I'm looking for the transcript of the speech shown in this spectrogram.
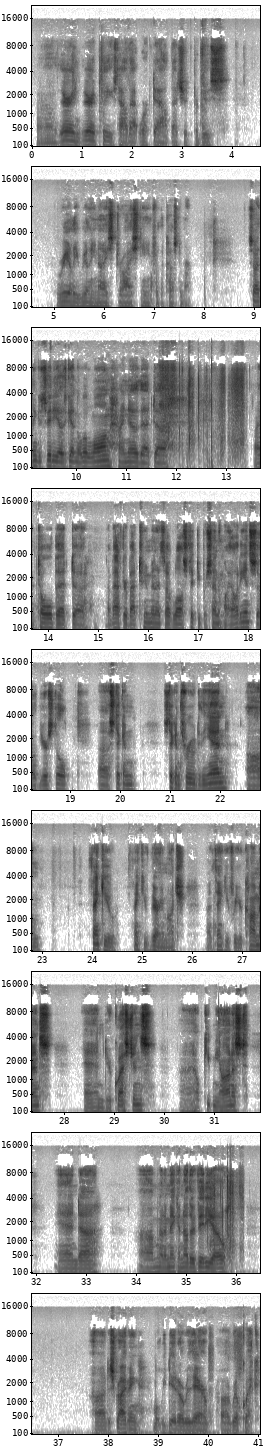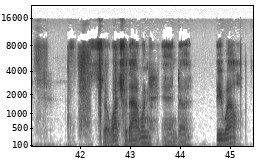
uh, very very pleased how that worked out that should produce really really nice dry steam for the customer so I think this video is getting a little long I know that uh, I'm told that uh, after about two minutes I've lost 50% of my audience so if you're still uh, sticking sticking through to the end. Um, thank you. Thank you very much. Thank you for your comments and your questions. Uh, help keep me honest. And uh, I'm going to make another video uh, describing what we did over there uh, real quick. So watch for that one and uh, be well.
